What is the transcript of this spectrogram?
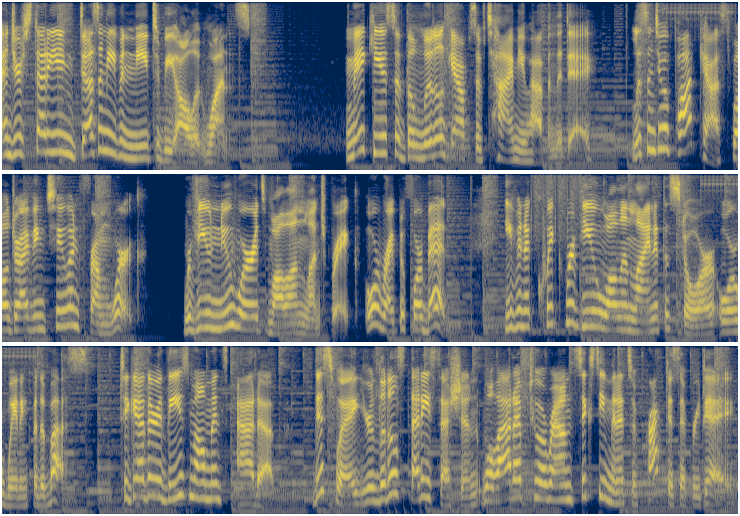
And your studying doesn't even need to be all at once. Make use of the little gaps of time you have in the day. Listen to a podcast while driving to and from work. Review new words while on lunch break or right before bed. Even a quick review while in line at the store or waiting for the bus. Together, these moments add up. This way, your little study session will add up to around 60 minutes of practice every day.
